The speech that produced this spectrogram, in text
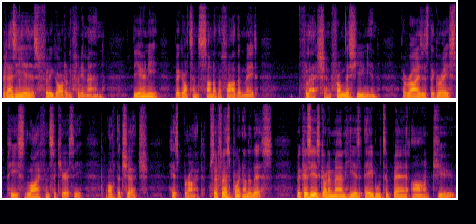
but as he is, fully God and fully man, the only begotten Son of the Father made flesh, and from this union arises the grace, peace, life, and security of the church, his bride. So, first point under this because he is God and man, he is able to bear our due. You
